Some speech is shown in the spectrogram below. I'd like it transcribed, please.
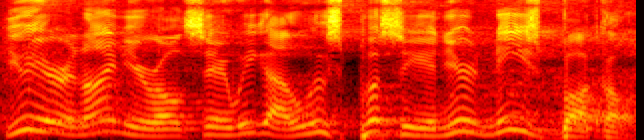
You hear a nine year old say, We got loose pussy, and your knees buckle.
